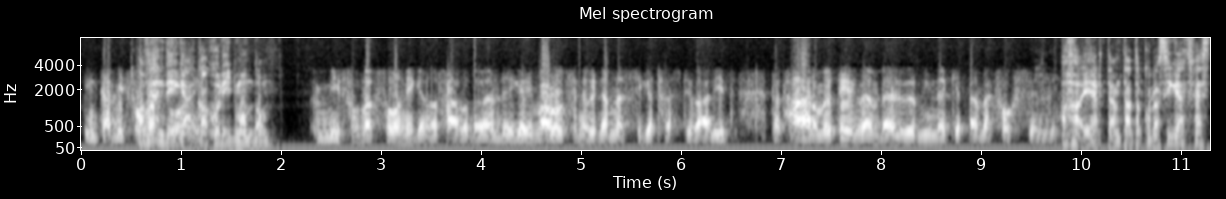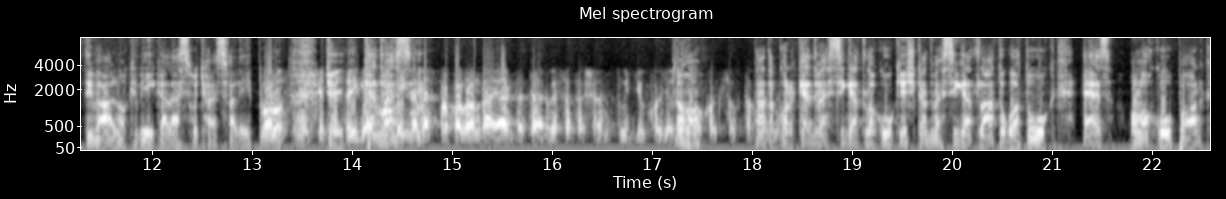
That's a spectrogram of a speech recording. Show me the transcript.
inkább mit A fognak vendégek, szólni? akkor így mondom. Mit fognak szólni, igen, a szálloda vendégei? Valószínű, hogy nem lesz Sziget Fesztivál itt, tehát három-öt évben belül mindenképpen meg fog szűnni. Aha, értem. Tehát akkor a Sziget Fesztiválnak vége lesz, hogyha ez felépül. Valószínűsíthető. Igen, ma kedves még nem ezt propagandálják, de természetesen tudjuk, hogy a Aha. dolgok hogy szoktak Tehát lenni. akkor kedves szigetlakók és kedves szigetlátogatók, ez a lakópark,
